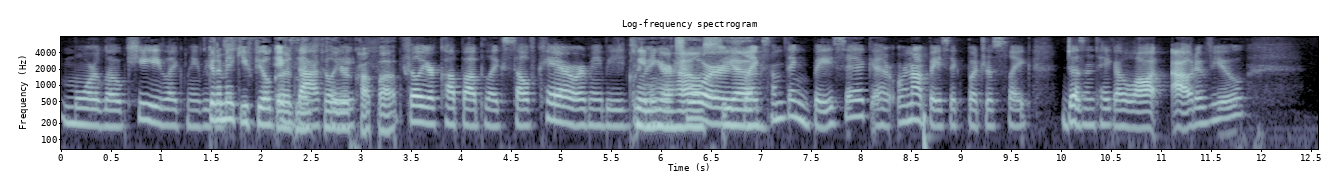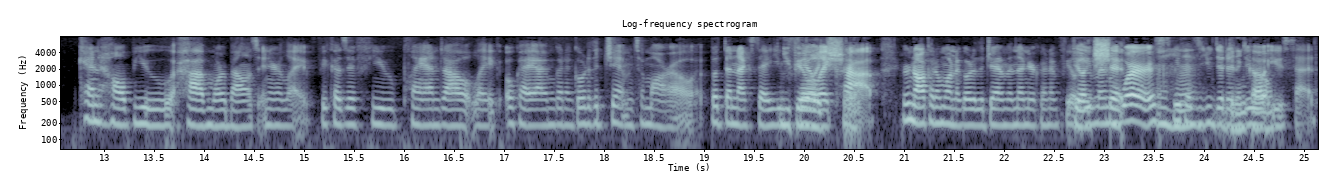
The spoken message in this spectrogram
more low key, like maybe it's gonna make you feel good, exactly, like fill your cup up, fill your cup up, like self care, or maybe cleaning your, your house, chores, yeah. like something basic, eh, or not basic, but just like doesn't take a lot out of you can help you have more balance in your life. Because if you planned out like okay i'm going to go to the gym tomorrow but the next day you, you feel, feel, like, crap you're not going to want to go to the gym and then you're going to feel, feel, even like worse mm-hmm. because you didn't, didn't do go. what you said.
